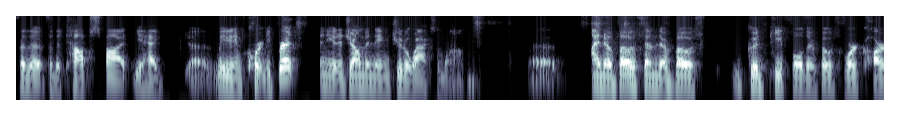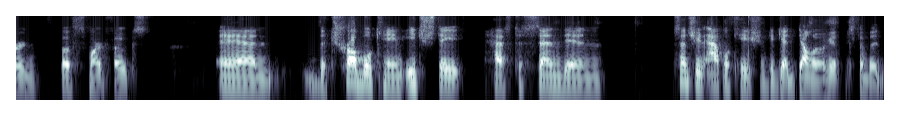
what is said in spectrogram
for the for the top spot. You had a lady named Courtney Britt, and you had a gentleman named Judah Waxelbaum. Uh, I know both of them. They're both good people. They're both work hard, both smart folks. And the trouble came, each state has to send in essentially an application to get delegates for the,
